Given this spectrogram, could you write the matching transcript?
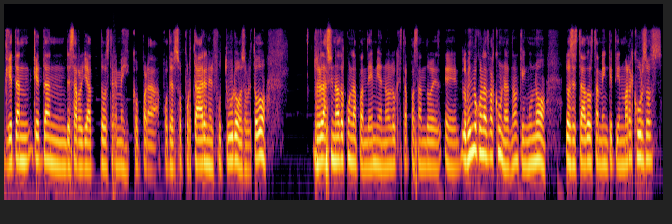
¿Qué tan, qué tan desarrollado está México para poder soportar en el futuro, sobre todo relacionado con la pandemia, ¿no? Lo que está pasando es eh, lo mismo con las vacunas, ¿no? Que en uno, los estados también que tienen más recursos,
